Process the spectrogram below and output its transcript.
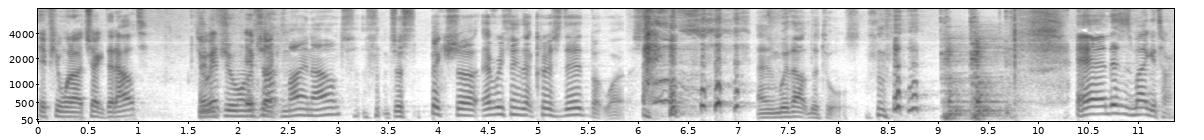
if you want to check that out, do and it. if you want to check not- mine out, just picture everything that Kris did, but worse. and without the tools. and this is my guitar.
